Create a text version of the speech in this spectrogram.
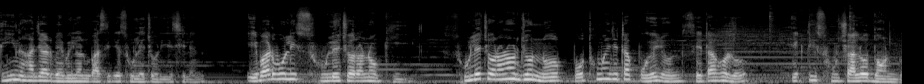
তিন হাজার ব্যাবিলনবাসীকে শুলে চড়িয়েছিলেন। এবার বলি শুলে চড়ানো কি? শুলে চড়ানোর জন্য প্রথমে যেটা প্রয়োজন সেটা হলো একটি সুচালো দণ্ড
